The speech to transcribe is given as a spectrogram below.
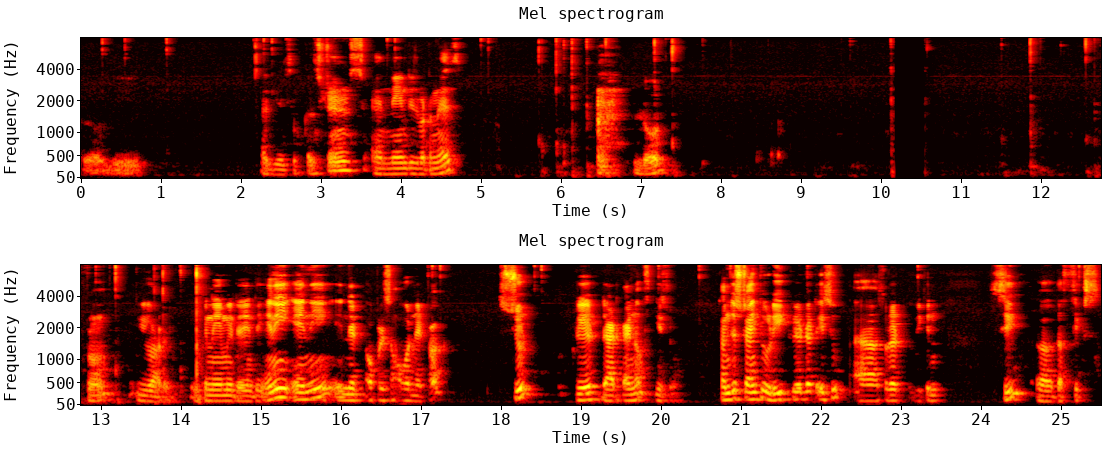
probably I'll give some constraints and name this button as load from URL. You can name it anything. Any any net operation over network should create that kind of issue. I'm just trying to recreate that issue uh, so that we can see uh, the fix.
